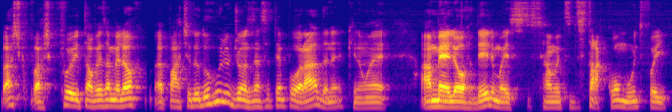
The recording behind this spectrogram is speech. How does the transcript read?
acho, acho que foi talvez a melhor partida do Julio Jones nessa temporada, né? Que não é a melhor dele, mas realmente se destacou muito, foi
